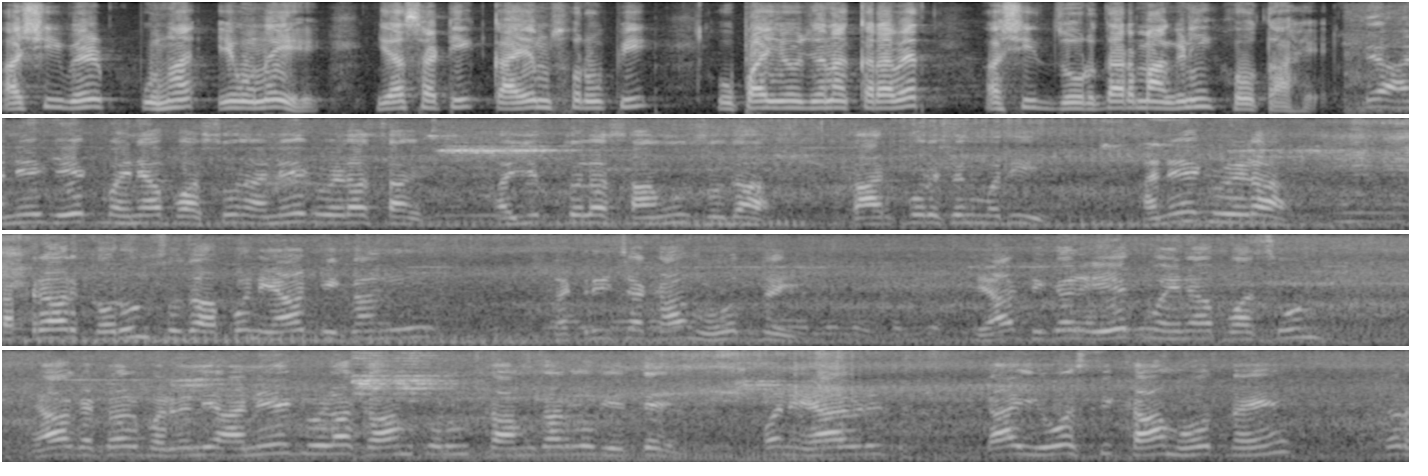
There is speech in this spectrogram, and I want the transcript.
अशी वेळ पुन्हा येऊ नये यासाठी कायमस्वरूपी उपाययोजना कराव्यात अशी जोरदार मागणी होत आहे. ते अनेक एक महिन्यापासून अनेक वेळा सांग आयुक्तला सांगून सुद्धा कॉर्पोरेशनमध्ये अनेक वेळा तक्रार करून सुद्धा पण या ठिकाणी गटरीचं काम होत नाही. या ठिकाणी एक महिन्यापासून ह्या गटर भरलेली अनेक वेळा काम करून कामगार लोक येते. पण ह्यावेळी काय व्यवस्थित काम होत नाही तर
